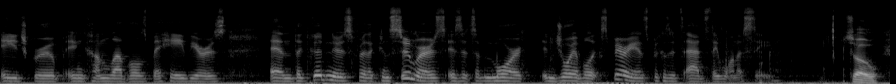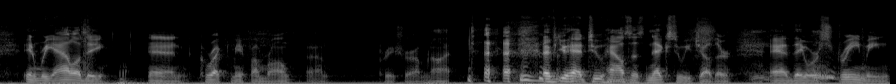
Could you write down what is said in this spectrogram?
age group, income levels, behaviors. And the good news for the consumers is it's a more enjoyable experience because it's ads they want to see. So, in reality, and correct me if I'm wrong, I'm pretty sure I'm not. if you had two houses next to each other and they were streaming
